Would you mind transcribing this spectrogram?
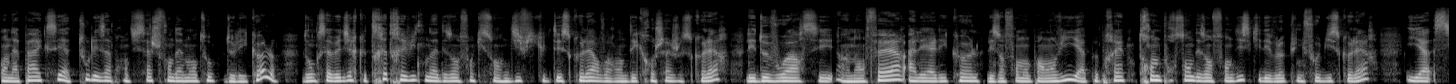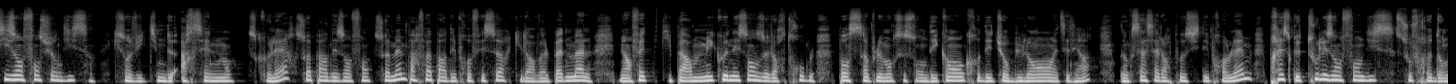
on n'a pas accès à tous les apprentissages fondamentaux de l'école. Donc ça veut dire que très très vite, on a des enfants qui sont en difficulté scolaire, voire en décrochage scolaire. Les devoirs, c'est un enfer. Aller à l'école, les enfants n'ont pas envie. Il y a à peu près 30% des enfants 10 qui développent une phobie scolaire. Il y a 6 enfants sur 10 qui sont victimes de harcèlement scolaire, soit par des enfants, soit même parfois par des professeurs qui leur veulent pas de mal, mais en fait qui par méconnaissance de leurs troubles pensent simplement que ce sont des cancres, des turbulents, etc. Donc ça, ça leur pose aussi des problèmes. Presque tous les enfants 10 souffrent d'anxiété.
